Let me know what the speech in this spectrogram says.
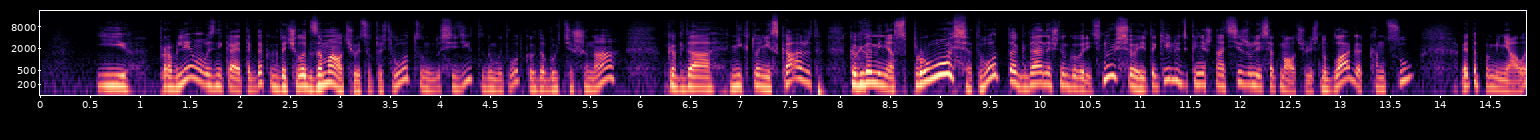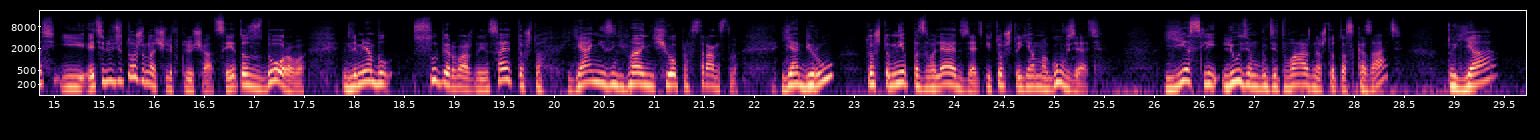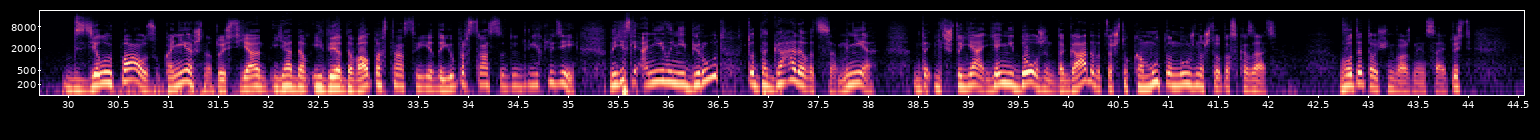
И проблема возникает тогда, когда человек замалчивается. То есть вот он сидит и думает, вот когда будет тишина, когда никто не скажет, когда меня спросят, вот тогда я начну говорить. Ну и все. И такие люди, конечно, отсиживались, отмалчивались. Но благо к концу это поменялось, и эти люди тоже начали включаться. И это здорово. И для меня был супер важный инсайт, то, что я не занимаю ничего пространства. Я беру то, что мне позволяют взять, и то, что я могу взять. Если людям будет важно что-то сказать, то я сделаю паузу, конечно. То есть я, я, и я давал пространство, я даю пространство для других людей. Но если они его не берут, то догадываться мне, что я, я не должен догадываться, что кому-то нужно что-то сказать. Вот это очень важный инсайт. То есть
